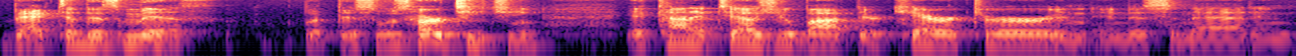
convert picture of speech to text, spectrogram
back to this myth, but this was her teaching. It kind of tells you about their character and, and this and that. And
